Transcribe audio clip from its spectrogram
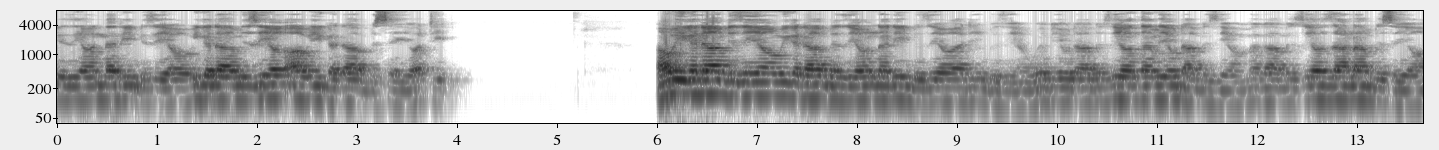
ပစ္စယောနတ္တိပစ္စယောဝိကတပစ္စယောအဝိကတပစ္စယောတိ အဝိကတပစ္စယောဝိကတပစ္စယောနတ္တိပစ္စယောအတ္တိပစ္စယောဝိပယုဒပစ္စယောတမယုဒပစ္စယောမေဃပစ္စယောဇာနာပစ္စယော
